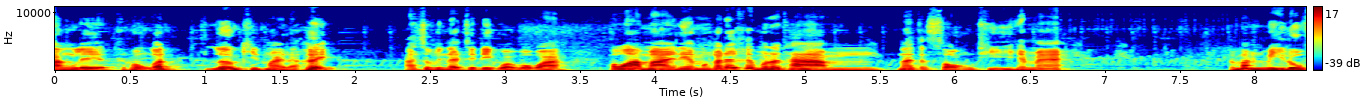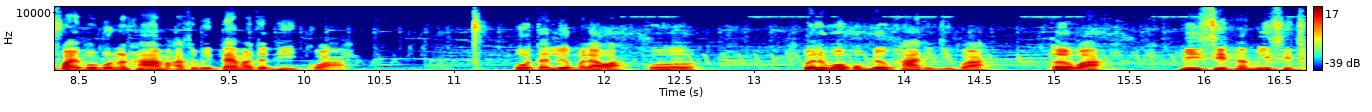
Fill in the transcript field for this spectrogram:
ลังเลผมก็เริ่มคิดใหม่แล้วเฮ้ยอัศวินอาจจะดีกว่าปะวะเพราะว่าไม้เนี่ยมันก็ได้ขึ้นบนนักทามน่าจะสองทีใช่ไหมแล้วมันมีลูกไฟบนบนนักทามอัศวินแต้มมันจะดีกว่า โอ้แต่เลือกมาแล้วอะเออเฮ้ยหรือว่าผมเลือกพลาดจริงๆวะ เออว่ะ มีสิทธินะมีสิทธิ์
